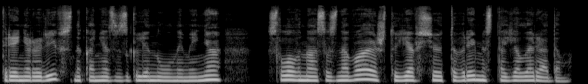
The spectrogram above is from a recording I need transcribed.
Тренер Ривс наконец взглянул на меня, словно осознавая, что я все это время стояла рядом.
